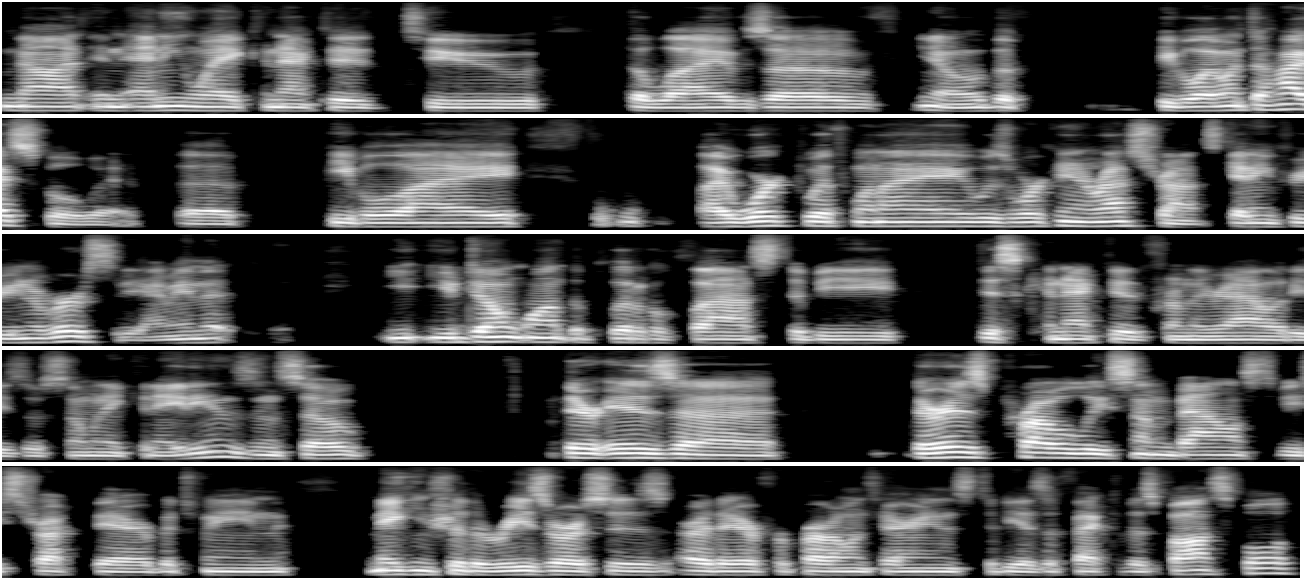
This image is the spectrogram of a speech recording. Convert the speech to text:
not in any way connected to the lives of you know the people I went to high school with, the people I I worked with when I was working in restaurants, getting through university. I mean, you, you don't want the political class to be disconnected from the realities of so many Canadians, and so there is a there is probably some balance to be struck there between making sure the resources are there for parliamentarians to be as effective as possible,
